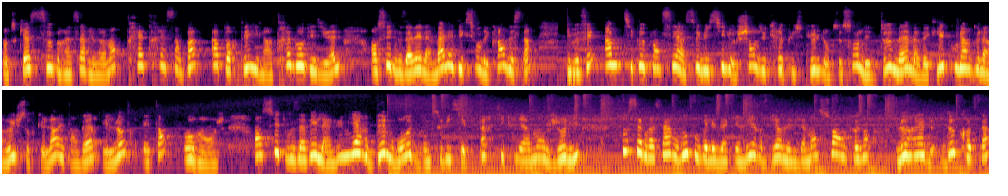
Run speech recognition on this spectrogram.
En tout cas, ce brassard est vraiment très très sympa à porter. Il a un très beau visuel. Ensuite, vous avez la malédiction des clandestins qui me fait un petit peu penser à celui-ci, le chant du crépuscule. Donc, ce sont les deux mêmes avec les couleurs de la ruche, sauf que l'un est en vert et l'autre est en orange. Ensuite, vous avez la lumière d'émeraude. Donc, celui-ci est particulièrement joli. Tous ces brassards, vous pouvez les acquérir bien évidemment soit en faisant le raid de Cropta,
